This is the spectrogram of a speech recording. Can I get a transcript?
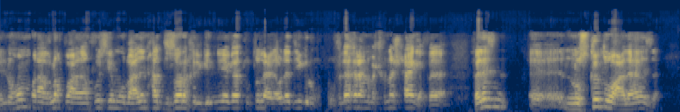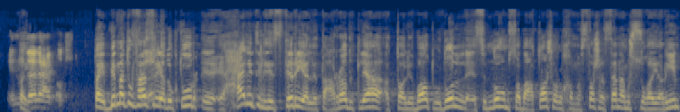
ان هم أغلقوا على أنفسهم وبعدين حد صرخ الجنية جت وطلع الأولاد يجروا. وفي الآخر إحنا ما شفناش حاجة. ف... فلازم نسقطه على هذا إنه طيب. ده لاعب أطفال. طيب بما تفسر يا دكتور آه، حالة الهستيريا اللي تعرضت لها الطالبات ودول سنهم 17 و15 سنة مش صغيرين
